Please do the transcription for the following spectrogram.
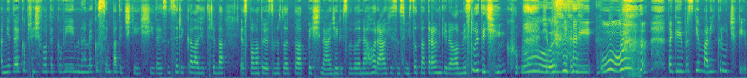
A mně to jako přišlo takový mnohem jako sympatičtější, tak jsem si říkala, že třeba, já si pamatuju, že jsem na to byla pyšná, že když jsme byli na horách, že jsem si místo tatranky dala mysli tyčinku. Uh. že prostě takový, uh, takový prostě malý krůčky.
